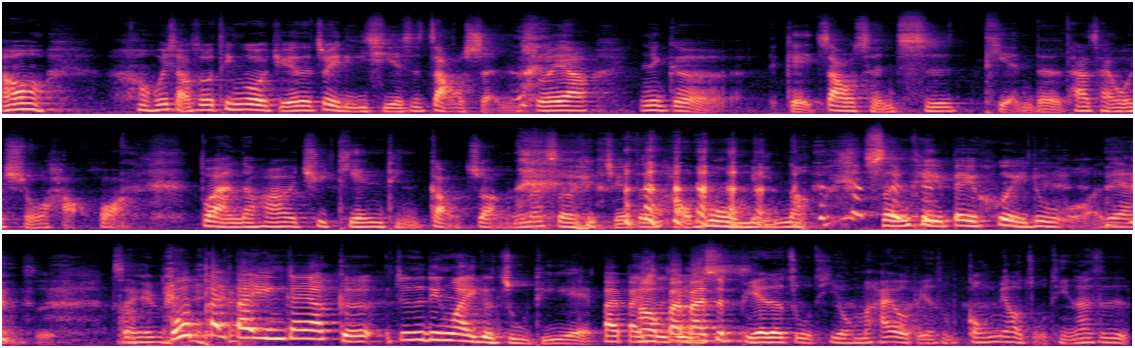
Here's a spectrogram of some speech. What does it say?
哦，哦我小时候听过，觉得最离奇的是灶神，所以要那个。给灶神吃甜的，他才会说好话，不然的话会去天庭告状。我那时候也觉得好莫名哦，神可以被贿赂我这样子。不过拜拜应该要隔，就是另外一个主题耶。拜拜，哦，拜拜是别的主题，我们还有别的什么宫庙主题，那是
